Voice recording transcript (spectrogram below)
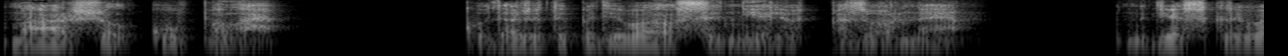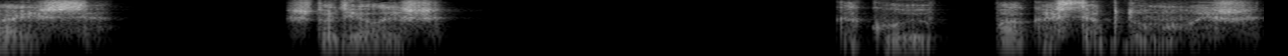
Маршал Купола. Куда же ты подевался, нелюдь позорная? Где скрываешься? Что делаешь? Какую пакость обдумываешь?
